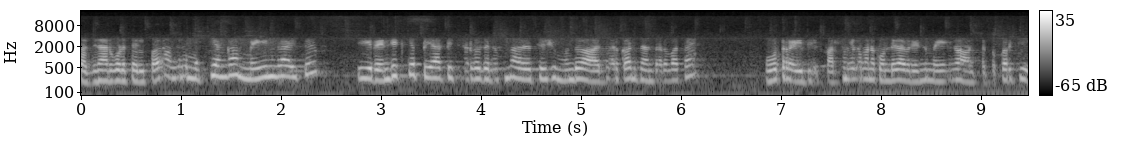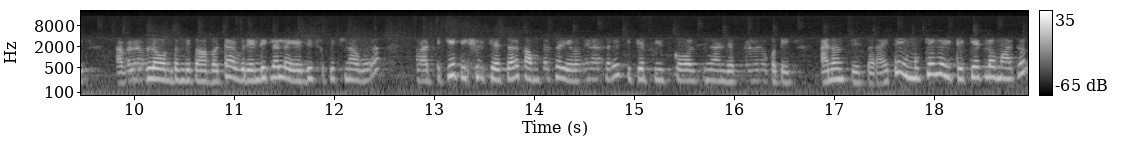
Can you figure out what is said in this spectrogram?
సజ్జనారు కూడా తెలిపారు. అందులో ముఖ్యంగా మెయిన్గా అయితే ఈ రెండింటికే పిఆర్టీ ఇచ్చినట్టుగా తెలుస్తుంది అది వచ్చేసి ముందు ఆధార్ కార్డు దాని తర్వాత ఓటర్ ఐడి పర్సనల్గా మనకు ఉండేది. అవి రెండు మెయిన్గా ఉంటాయి. ఒకరికి అవైలబుల్ ఉంటుంది కాబట్టి అవి రెండిట్లలో ఏది చూపించినా కూడా టికెట్ ఇష్యూ చేశారు కంపల్సరీ ఎవరైనా సరే టికెట్ తీసుకోవాల్సిందే అని చెప్పి ఒకటి అనౌన్స్ చేశారు అయితే ముఖ్యంగా ఈ టికెట్లో మాత్రం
